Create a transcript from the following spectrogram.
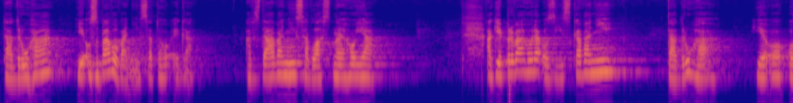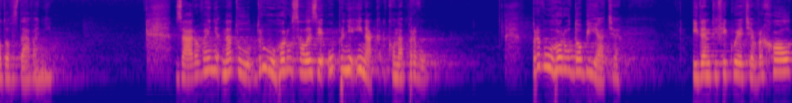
tá druhá je o zbavovaní sa toho ega a vzdávaní sa vlastného ja. Ak je prvá hora o získavaní, tá druhá je o odovzdávaní. Zároveň na tú druhú horu sa lezie úplne inak ako na prvú. Prvú horu dobíjate. Identifikujete vrchol,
